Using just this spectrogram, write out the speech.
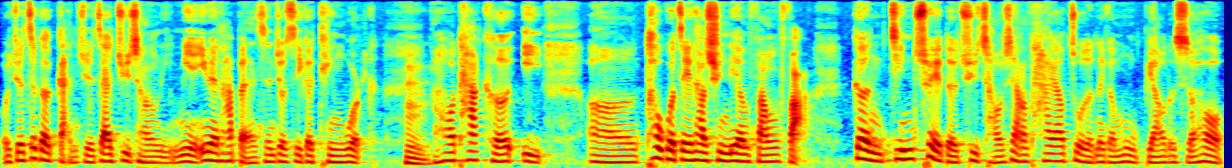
我觉得这个感觉在剧场里面，因为他本身就是一个 team work，嗯，然后他可以呃透过这一套训练方法，更精粹的去朝向他要做的那个目标的时候，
